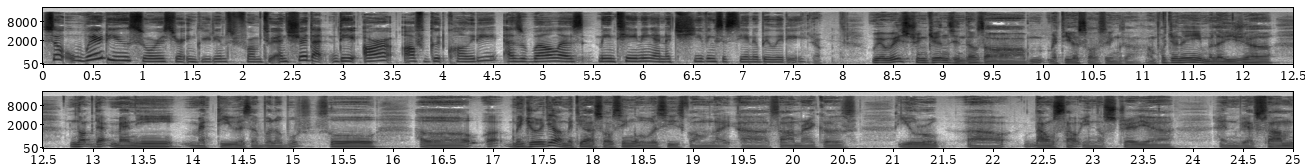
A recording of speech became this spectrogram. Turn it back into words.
So where do you source your ingredients from to ensure that they are of good quality as well as maintaining and achieving sustainability? Yep. We are very stringent in terms of our material sourcing. Uh. Unfortunately, in Malaysia, not that many materials available. So our uh, majority of material are sourcing overseas from like uh, South America's, Europe, uh, down south in Australia, and we have some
